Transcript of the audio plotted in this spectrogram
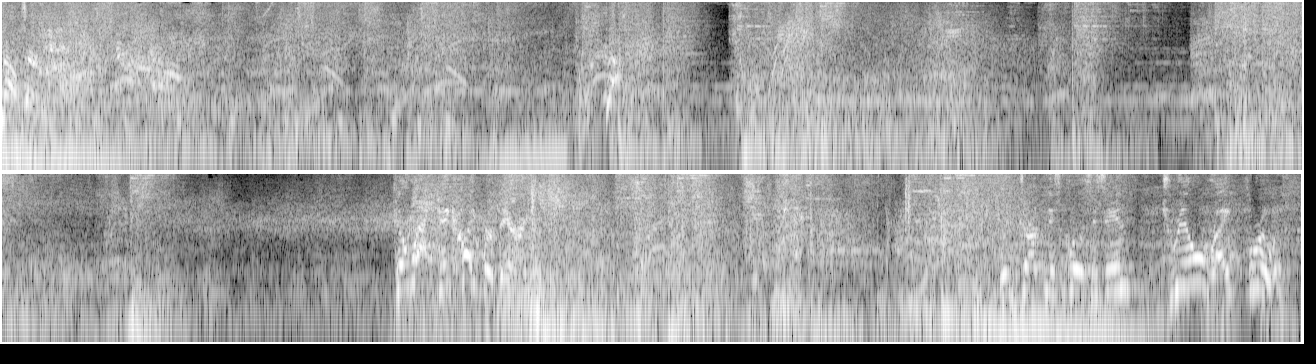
Explosive Face Melter! Galactic Hyper Barrier! When darkness closes in, drill right through it.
